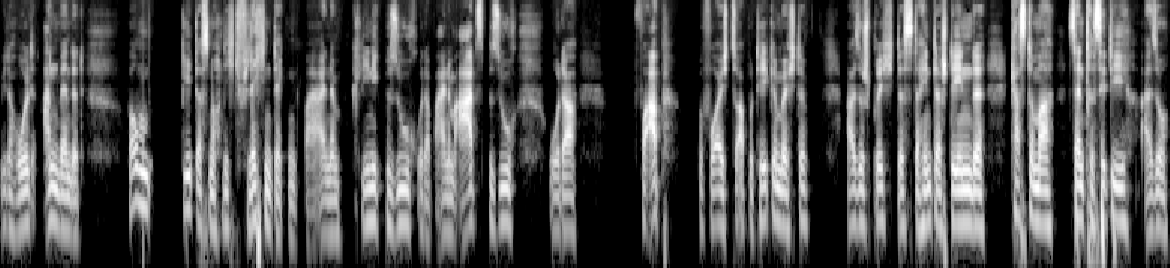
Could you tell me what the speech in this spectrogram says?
wiederholt anwendet. Warum geht das noch nicht flächendeckend bei einem Klinikbesuch oder bei einem Arztbesuch oder vorab, bevor ich zur Apotheke möchte? Also sprich das dahinterstehende Customer Centricity, also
